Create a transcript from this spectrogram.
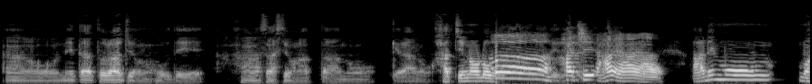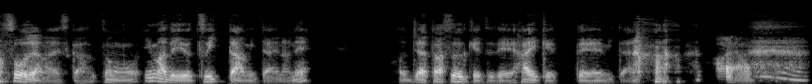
あの、ネタとラジオの方で話させてもらった、あの、あの、蜂のロボットああ、が出て八、はいはいはい。あれも、まあそうじゃないですか。その、今で言うツイッターみたいなね。じゃあ多数決で、はい決定、みたいな。はいは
